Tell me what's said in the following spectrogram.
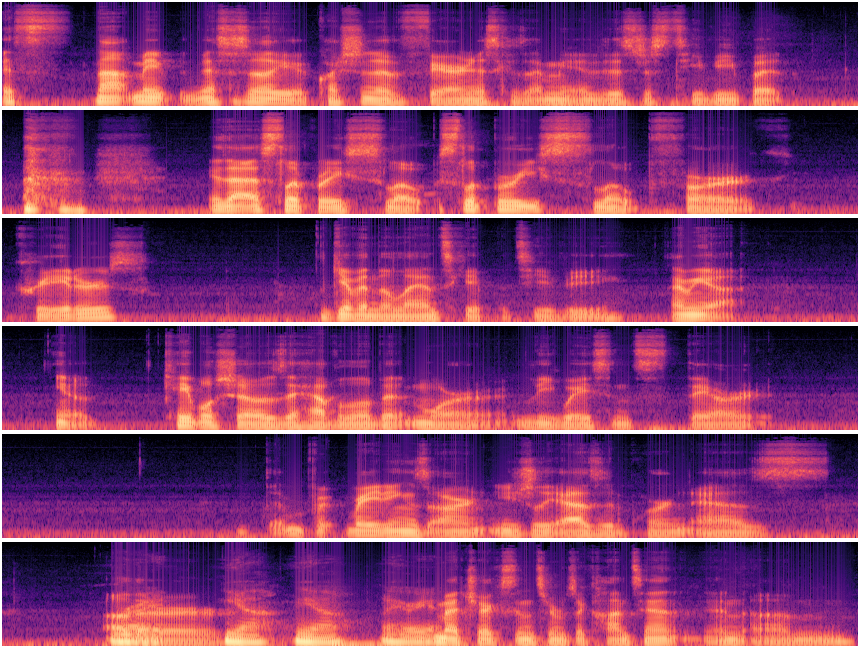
it's not maybe necessarily a question of fairness because I mean it is just TV, but is that a slippery slope? Slippery slope for creators, given the landscape of TV. I mean, uh, you know, cable shows they have a little bit more leeway since they are the ratings aren't usually as important as Right. other Yeah, yeah, I hear you. metrics in terms of content and um,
